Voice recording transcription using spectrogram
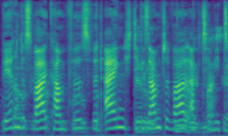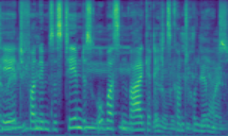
Während des Wahlkampfes wird eigentlich die gesamte Wahlaktivität von dem System des obersten Wahlgerichts kontrolliert.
